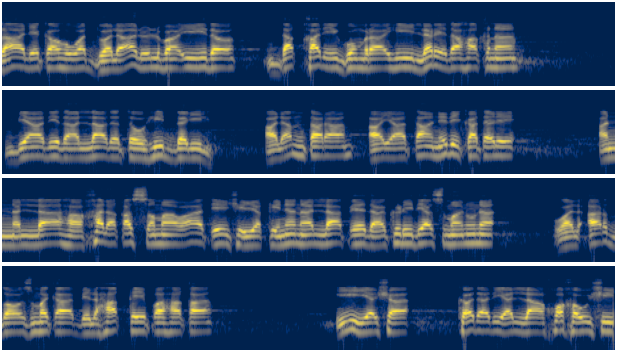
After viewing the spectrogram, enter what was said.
ذالک هو الضلال البعید دقه دی گمراهی لره د حق نه بیا دې د الله د توحید دلیل الم ترا آیاتا ندی کتلی ان الله خلق السماوات چې یقینا الله پیدا کړی دی اسمانونه والارض ازمکا بالحق په حق ای یشا کده دی الله خوخوشی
